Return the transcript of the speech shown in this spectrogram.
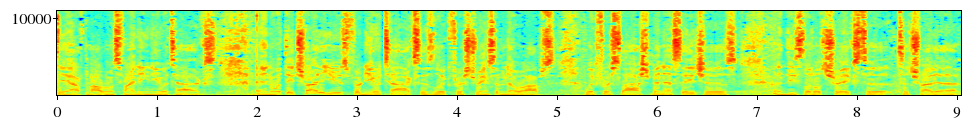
they have problems finding new attacks. And what they try to use for new attacks is look for strings of no-ops, look for slash bin SHs, and these little tricks to, to try to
